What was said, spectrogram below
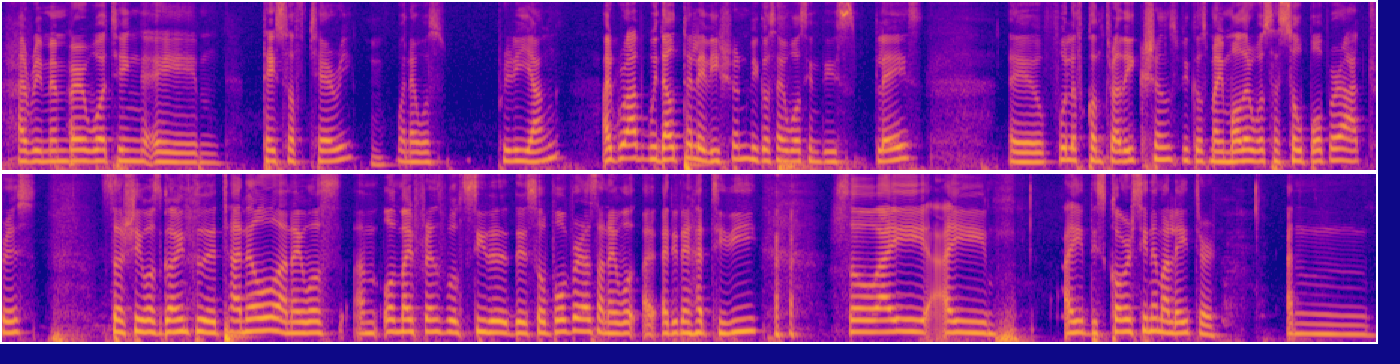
I remember watching a um, Taste of Cherry Mm. when I was pretty young. I grew up without television because I was in this place, uh, full of contradictions because my mother was a soap opera actress. So she was going to the channel, and I was. Um, all my friends would see the, the soap operas, and I, wa- I, I didn't have TV. so I I I discovered cinema later, and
